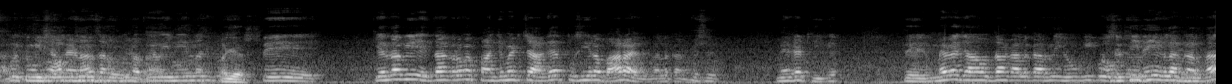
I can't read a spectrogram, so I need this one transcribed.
ਕੋਈ ਕਮਿਸ਼ਨ ਲੈਣਾ ਸਾਨੂੰ ਕੋਈ ਮਤਲਬ ਹੀ ਨਹੀਂ ਇਹਨਾਂ ਯੈਸ ਤੇ ਕਹਿੰਦਾ ਵੀ ਇਦਾਂ ਕਰੋ ਮੈਂ 5 ਮਿੰਟ ਚ ਆ ਗਿਆ ਤੁਸੀਂ ਇਹਦਾ ਬਾਹਰ ਆਇਓ ਗੱਲ ਕਰਨ। ਮੈਂ ਕਿਹਾ ਠੀਕ ਹੈ। ਤੇ ਮੈਂ ਕਿਹਾ ਜਾਂ ਉਦਾਂ ਗੱਲ ਕਰਨੀ ਹੋਊਗੀ ਕੋਈ ਸਿੱਧੀ ਨਹੀਂ ਅਗਲਾ ਕਰਦਾ।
